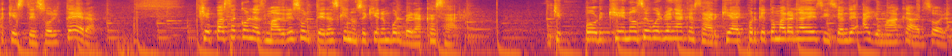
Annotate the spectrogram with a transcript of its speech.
a que esté soltera? ¿Qué pasa con las madres solteras que no se quieren volver a casar? ¿Por qué no se vuelven a casar? ¿Qué hay? ¿Por qué tomaron la decisión de, ay, yo me voy a quedar sola?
